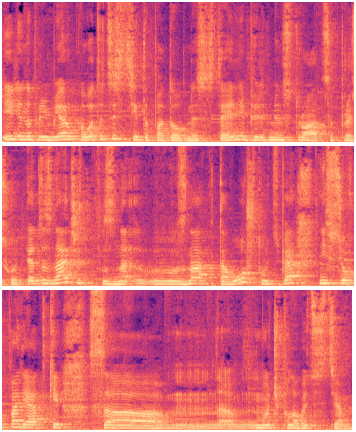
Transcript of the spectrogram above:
Или, например, у кого-то циститоподобное состояние перед менструацией происходит. Это значит знак того, что у тебя не все в порядке с мочеполовой системой.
